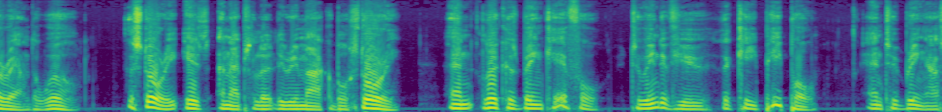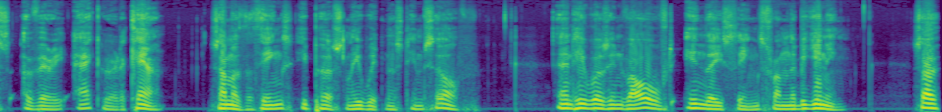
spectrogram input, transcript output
around the world. The story is an absolutely remarkable story, and Luke has been careful to interview the key people and to bring us a very accurate account. Some of the things he personally witnessed himself, and he was involved in these things from the beginning. So,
